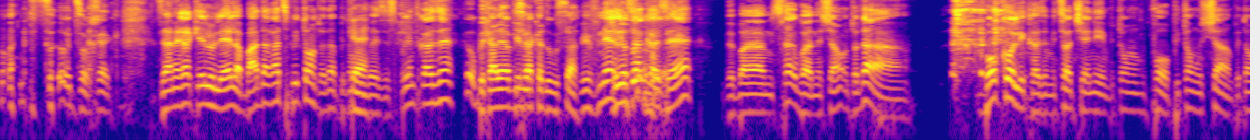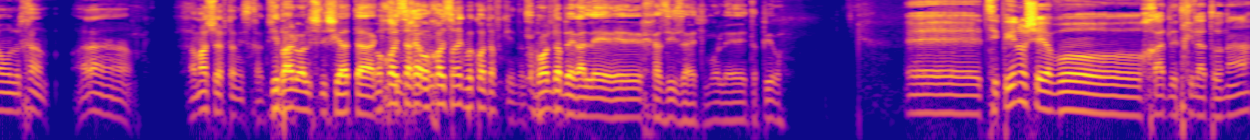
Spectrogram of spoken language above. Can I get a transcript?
הוא צוחק. זה היה נראה כאילו ליאל עבדה רץ פתאום, אתה יודע, פתאום כן. באיזה ספרינט כזה. הוא בכלל היה במשחק כדורסל. מבנה ריצה כזה, ובמשחק, בנשמה, אתה יודע, בוקולי כזה מצד שני, פתאום הוא פה, פתאום הוא שם, פתאום הוא נלחם. ממש אוהב את המשחק. דיברנו על שלישיית הוא הקישור הוא. יכול לשחק בכל תפקיד. בואו נדבר על אה, חזיזה אתמול, אה, טפירו. אה, ציפינו שיבוא חד לתחילת עונה,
